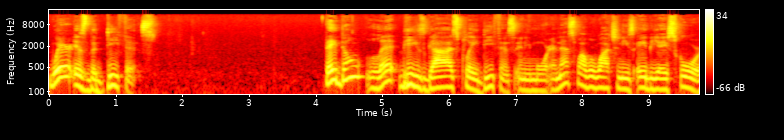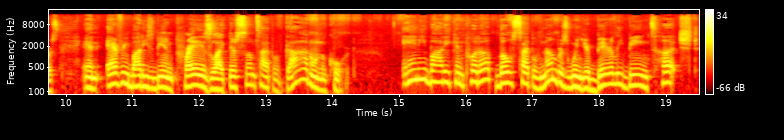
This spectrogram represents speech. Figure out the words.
Where is the defense? They don't let these guys play defense anymore. And that's why we're watching these ABA scores and everybody's being praised like there's some type of God on the court. Anybody can put up those type of numbers when you're barely being touched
